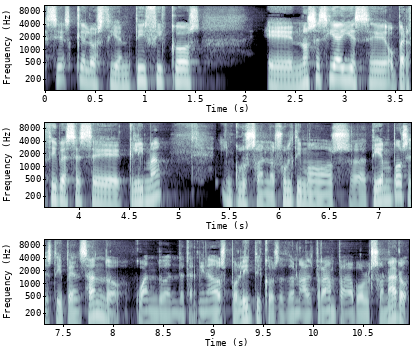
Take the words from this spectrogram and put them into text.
si es que los científicos, eh, no sé si hay ese o percibes ese clima incluso en los últimos tiempos, estoy pensando cuando en determinados políticos, de Donald Trump a Bolsonaro,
